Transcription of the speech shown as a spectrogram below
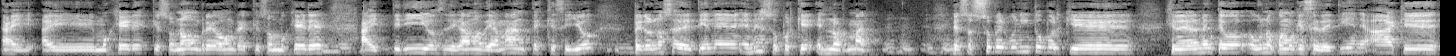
hay, hay mujeres que son hombres, hombres que son mujeres, hay tríos, digamos, de amantes, qué sé yo, pero no se detiene en eso porque es normal. Eso es súper bonito porque generalmente uno como que se detiene, ah, que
